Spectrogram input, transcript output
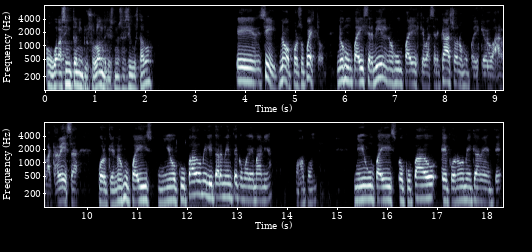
o Washington, incluso Londres. ¿No es así, Gustavo? sí, no, por supuesto. No es un país servil, no es un país que va a hacer caso, no es un país que va a bajar la cabeza, porque no es un país ni ocupado militarmente como Alemania o Japón, ni un país ocupado económicamente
